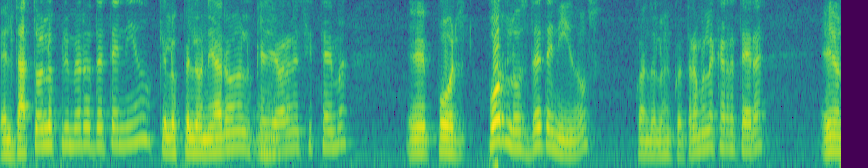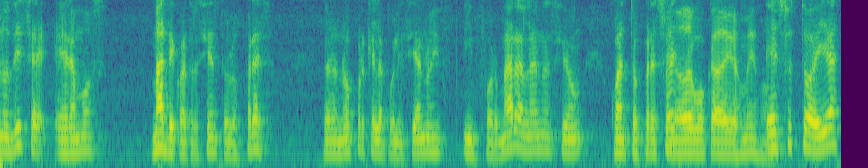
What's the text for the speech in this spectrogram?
El dato de los primeros detenidos, que los pelonearon a los que llevaron el sistema, eh, por, por los detenidos, cuando los encontramos en la carretera, ellos nos dicen, éramos más de 400 los presos, pero no porque la policía nos inf- informara a la nación cuántos presos Sino de boca de ellos mismos. Eso todavía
